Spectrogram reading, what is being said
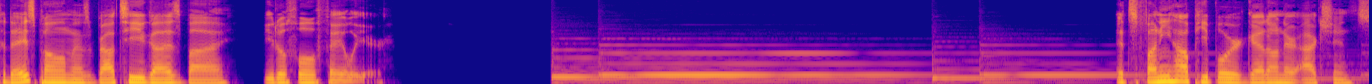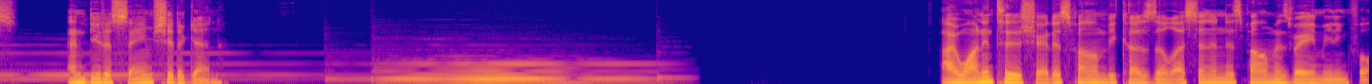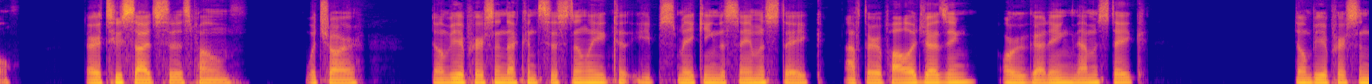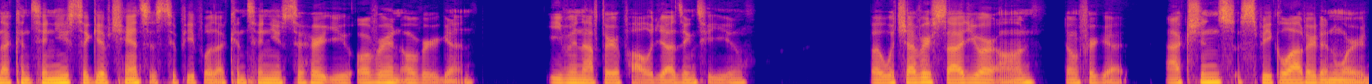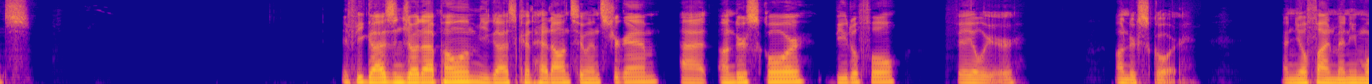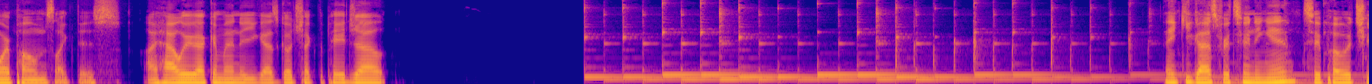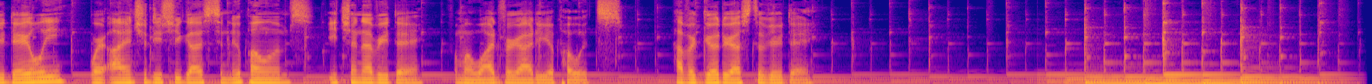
Today's poem is brought to you guys by Beautiful Failure. It's funny how people regret on their actions and do the same shit again. I wanted to share this poem because the lesson in this poem is very meaningful. There are two sides to this poem, which are don't be a person that consistently keeps making the same mistake after apologizing or regretting that mistake. Don't be a person that continues to give chances to people that continues to hurt you over and over again, even after apologizing to you. But whichever side you are on, don't forget actions speak louder than words. If you guys enjoyed that poem, you guys could head on to Instagram at underscore beautiful failure underscore. And you'll find many more poems like this. I highly recommend that you guys go check the page out. Thank you guys for tuning in to Poetry Daily, where I introduce you guys to new poems each and every day from a wide variety of poets. Have a good rest of your day.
